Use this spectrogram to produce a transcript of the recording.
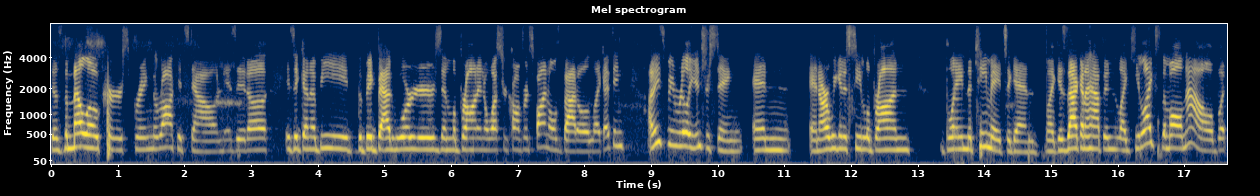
Does the Melo curse bring the Rockets down? Is it a is it going to be the big bad Warriors and LeBron in a Western Conference Finals battle? Like I think I think it's been really interesting and and are we going to see LeBron blame the teammates again? Like is that going to happen? Like he likes them all now, but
